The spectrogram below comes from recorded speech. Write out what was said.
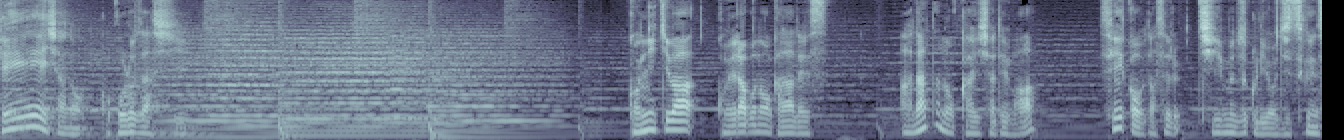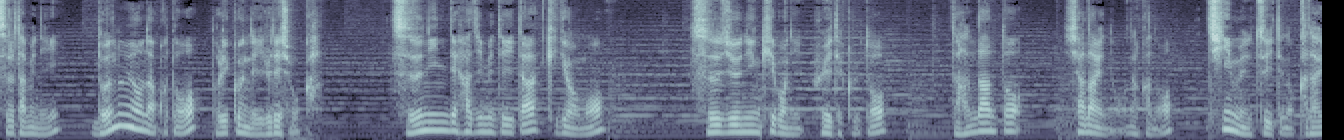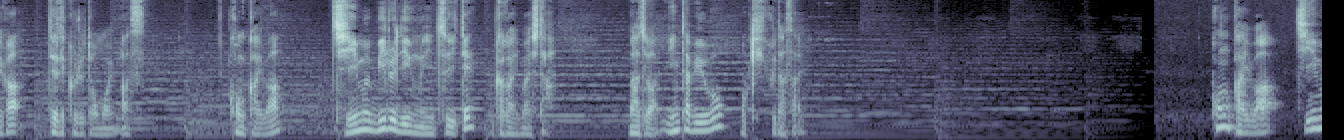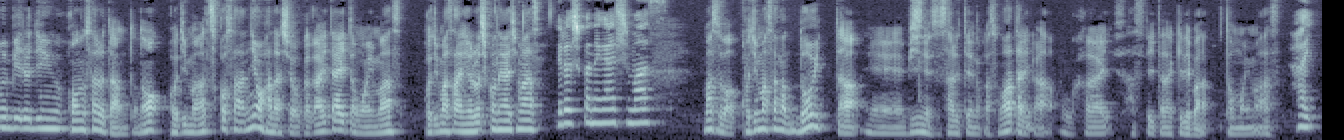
経営者の志こんにちは、小ラボの岡田です。あなたの会社では、成果を出せるチーム作りを実現するために、どのようなことを取り組んでいるでしょうか数人で始めていた企業も、数十人規模に増えてくると、だんだんと社内の中のチームについての課題が出てくると思います。今回はチームビルディングについて伺いました。まずはインタビューをお聞きください。今回はチームビルディングコンサルタントの小島敦子さんにお話を伺いたいと思います。小島さんよろしくお願いします。よろしくお願いします。まずは小島さんがどういった、えービジネスされているのかそのあたりからお伺いさせていただければと思います。はい。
